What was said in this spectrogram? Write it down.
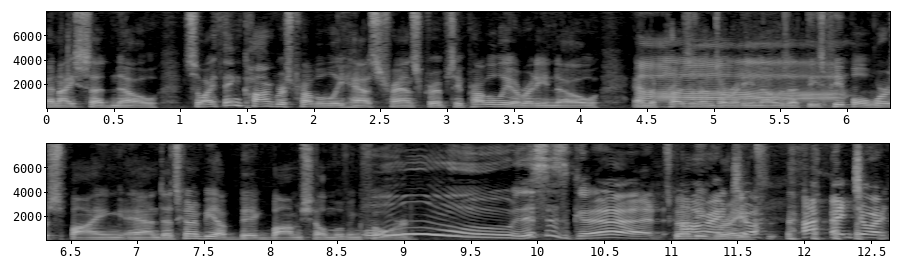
and I said no. So I think Congress probably has transcripts. They probably already know, and the president already knows that these ah. people were spying, and it's going to be a big bombshell moving forward. Ooh this is good. It's going to be right, great. George. All right, George.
